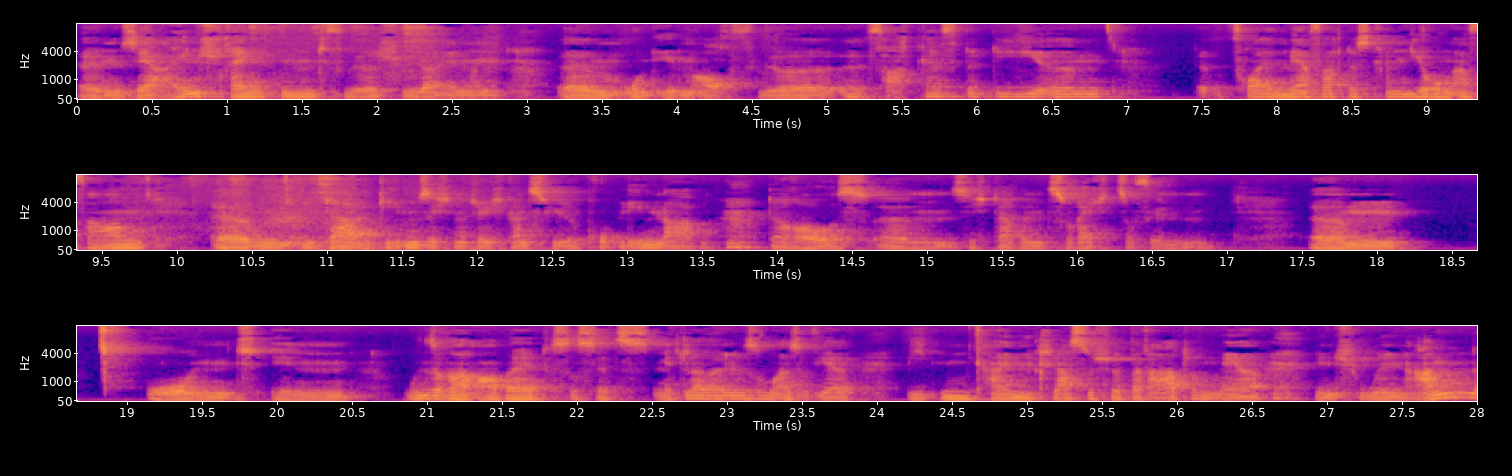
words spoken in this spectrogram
ähm, sehr einschränkend für SchülerInnen ähm, und eben auch für äh, Fachkräfte, die ähm, vor allem Mehrfachdiskriminierung erfahren. Ähm, und da ergeben sich natürlich ganz viele Problemlagen daraus, ähm, sich darin zurechtzufinden. Ähm, und in unserer Arbeit ist es jetzt mittlerweile so, also wir bieten keine klassische Beratung mehr in Schulen an,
